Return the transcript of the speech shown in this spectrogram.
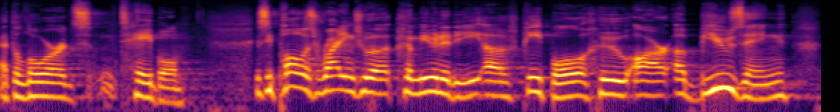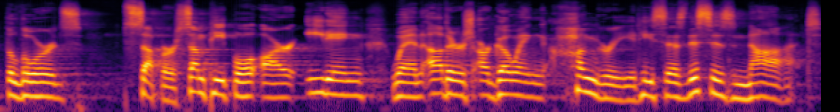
at the Lord's table. You see, Paul is writing to a community of people who are abusing the Lord's Supper. Some people are eating when others are going hungry. And he says, This is not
